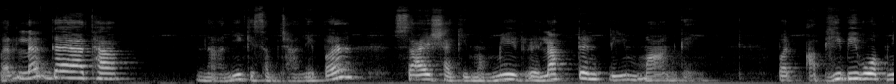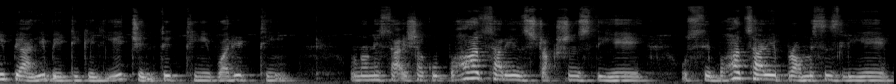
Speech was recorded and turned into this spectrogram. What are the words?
पर लग गया था। नानी के समझाने पर सायशा की मम्मी रिलक्टेंटली मान गई, पर अभी भी वो अपनी प्यारी बेटी के लिए चिंतित थी वरिड थी। उन्होंने सायशा को बहुत सारे इंस्ट्रक्शंस दिए उससे बहुत सारे प्रोमिस लिए।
